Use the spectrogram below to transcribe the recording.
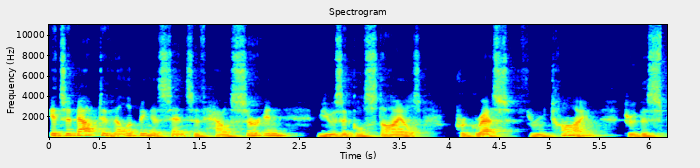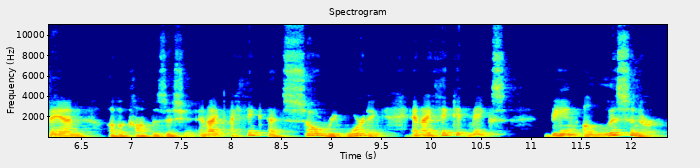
It's about developing a sense of how certain musical styles progress through time, through the span of a composition. And I, I think that's so rewarding. And I think it makes being a listener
